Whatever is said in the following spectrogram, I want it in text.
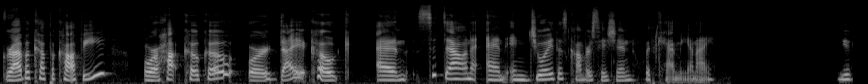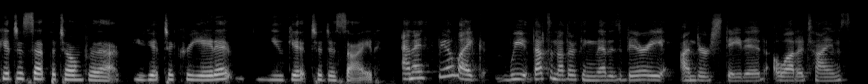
grab a cup of coffee or hot cocoa or Diet Coke and sit down and enjoy this conversation with Cami and I. You get to set the tone for that. You get to create it. You get to decide. And I feel like we that's another thing that is very understated a lot of times.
